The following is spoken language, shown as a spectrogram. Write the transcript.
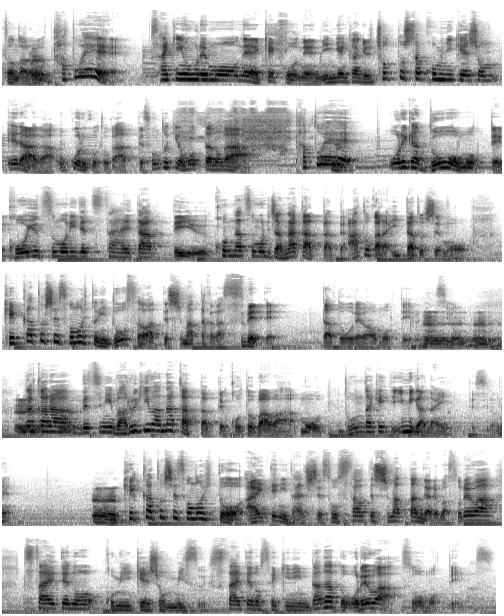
どうだろう、うん。たとえ最近俺もね結構ね人間関係でちょっとしたコミュニケーションエラーが起こることがあってその時思ったのがたとえ俺がどう思ってこういうつもりで伝えたっていうこんなつもりじゃなかったって後から言ったとしても結果としてその人にどう触ってしまったかが全てだと俺は思っているんですよ、だからうん別に悪気はなかったって言葉はもうどんだけ言って意味がないんですよね。うん。結果としてその人を相手に対してそう伝わってしまったんであればそれは伝え手のコミュニケーションミス伝え手の責任だなと俺はそう思っています。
